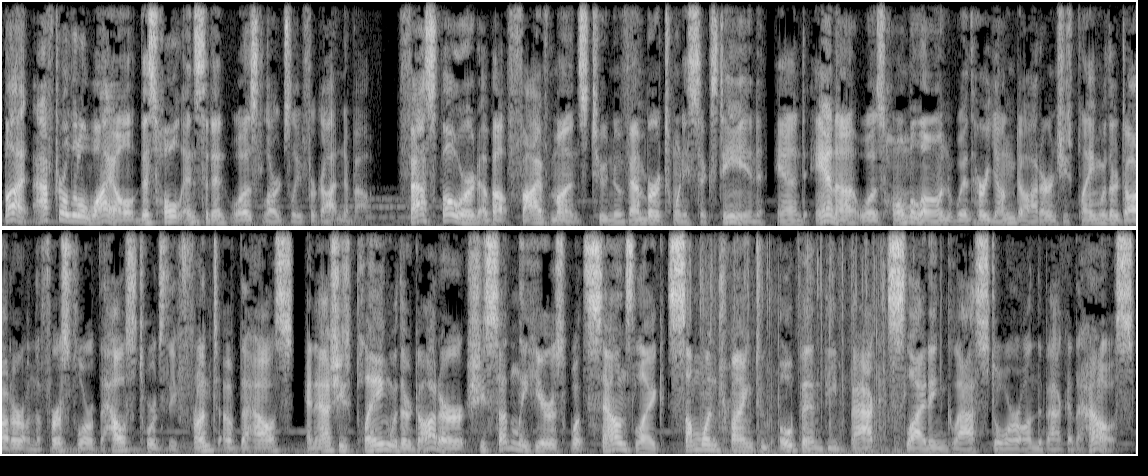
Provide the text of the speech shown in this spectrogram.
but after a little while, this whole incident was largely forgotten about. Fast forward about five months to November 2016, and Anna was home alone with her young daughter, and she's playing with her daughter on the first floor of the house towards the front of the house. And as she's playing with her daughter, she suddenly hears what sounds like someone trying to open the back sliding glass door on the back of the house.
